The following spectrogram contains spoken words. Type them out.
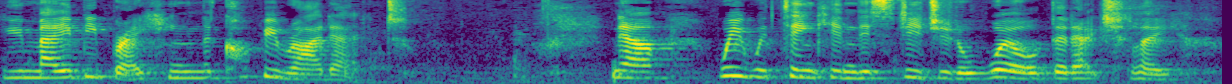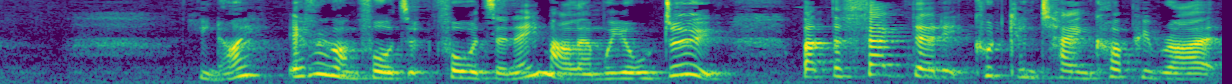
you may be breaking the Copyright Act. Now, we would think in this digital world that actually, you know, everyone forwards, forwards an email and we all do. But the fact that it could contain copyright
